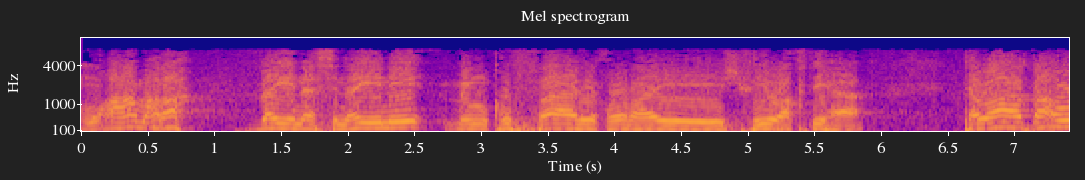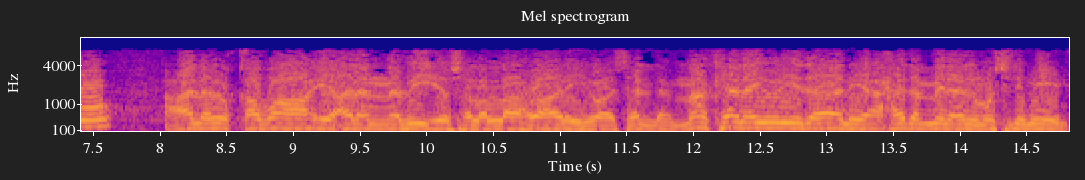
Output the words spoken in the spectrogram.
مؤامرة بين اثنين من كفار قريش في وقتها. تواطؤوا على القضاء على النبي صلى الله عليه وسلم. ما كان يريدان أحدا من المسلمين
